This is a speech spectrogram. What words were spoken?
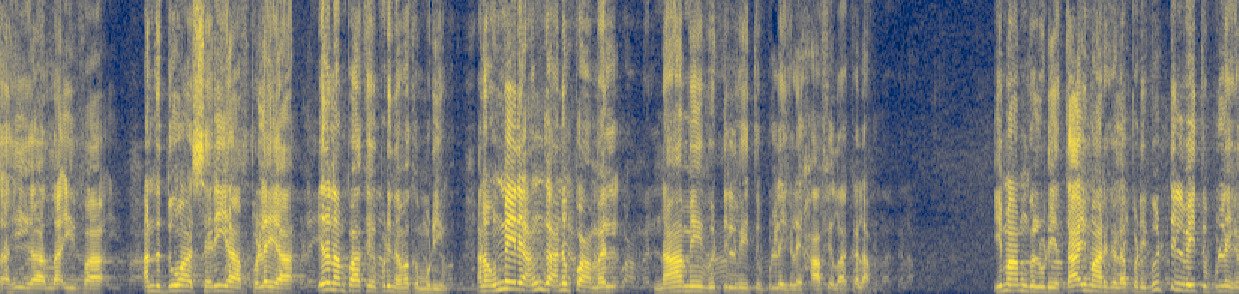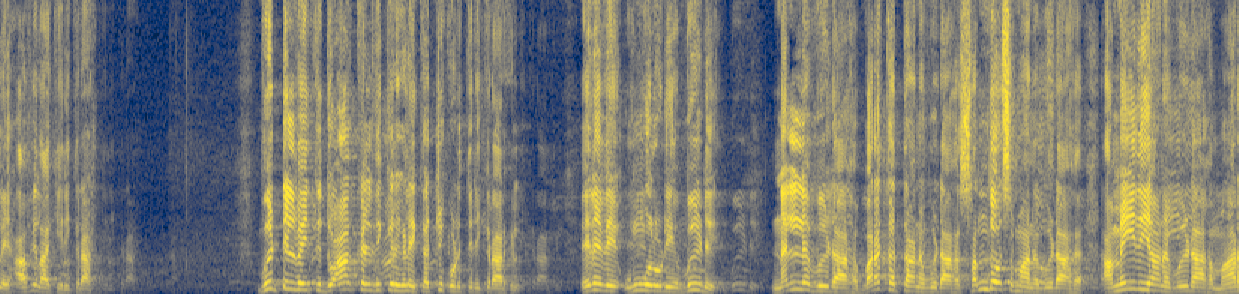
சஹிஹா லைஃபா அந்த துவா சரியா பிழையா இதெல்லாம் பார்க்க எப்படி நமக்கு முடியும்? ஆனா உண்மையிலே அங்கு அனுப்பாமல் நாமே வீட்டில் வைத்து பிள்ளைகளை ஹாஃபிலாக்கலாம். இமாம்களுடைய தாய்மார்கள் அப்படி வீட்டில் வைத்து பிள்ளைகளை ஹாஃபிலாக்கி இருக்கிறார் வீட்டில் வைத்து துவாக்கள் திக்கர்களை கற்றுக் கொடுத்திருக்கிறார்கள். எனவே உங்களுடைய வீடு நல்ல வீடாக பறக்கத்தான வீடாக சந்தோஷமான வீடாக அமைதியான வீடாக மாற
